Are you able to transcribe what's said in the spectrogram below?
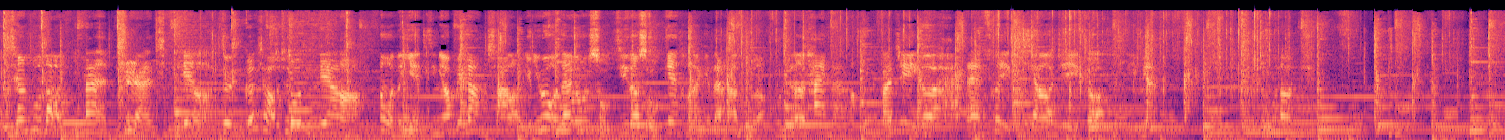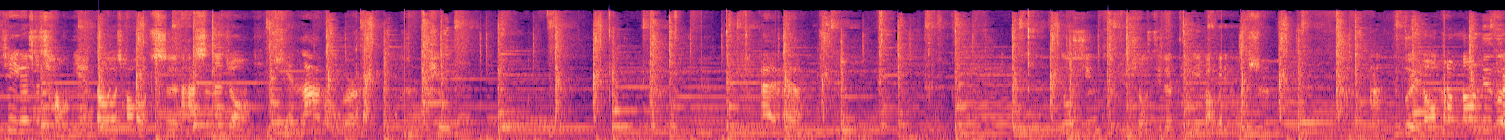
我先录到一半，居然停电了，整个小区都停电了，那我的眼睛要被亮瞎了，因为我在用手机的手电筒来给大家录的，我真的太难了。把这一个海带脆加到这一个里面，全部倒进去。这个是炒年糕，超好吃，它是那种甜辣口味，很 Q。爱了爱了，多辛苦你手机的助理宝贝同事啊，你嘴都看不到你嘴，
